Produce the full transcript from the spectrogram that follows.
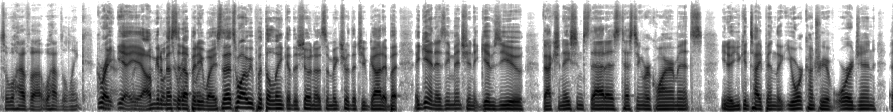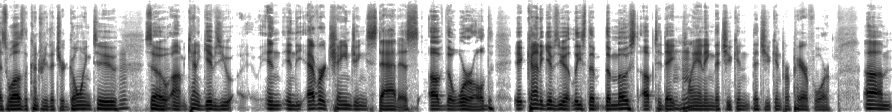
So we'll have uh, we'll have the link. Great. Yeah, yeah. I'm going to mess it up anyway. So that's why we put the link in the show notes and make sure that you've got it. But again, as he mentioned, it gives you vaccination status, testing requirements. You know, you can type in the your country of origin as well as the country that you're going to. So um, it kind of gives you in in the ever changing status of the world, it kind of gives you at least the the most up to date planning that you can that you can prepare for. Um,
